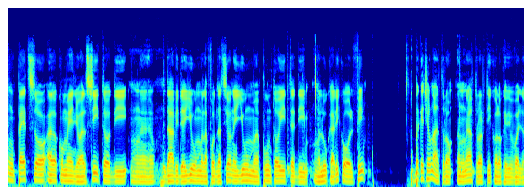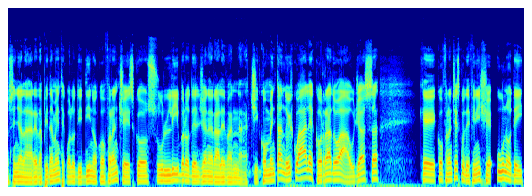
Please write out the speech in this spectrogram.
mm, pezzo, o meglio al sito di eh, Davide Yum, la fondazione yum.it di Luca Ricolfi perché c'è un altro, un altro, articolo che vi voglio segnalare rapidamente, quello di Dino Cofrancesco sul libro del generale Vannacci, commentando il quale Corrado Augias che Confrancesco definisce uno dei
